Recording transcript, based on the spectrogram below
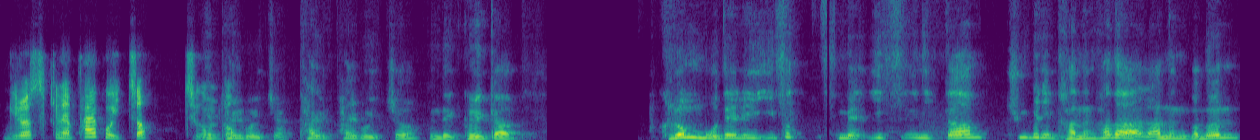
유료 스킨을 팔고 있죠? 예, 지금도? 팔고 있죠. 팔 팔고 있죠. 근데 그러니까 그런 모델이 있었으면 있으니까 충분히 가능하다라는 거는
